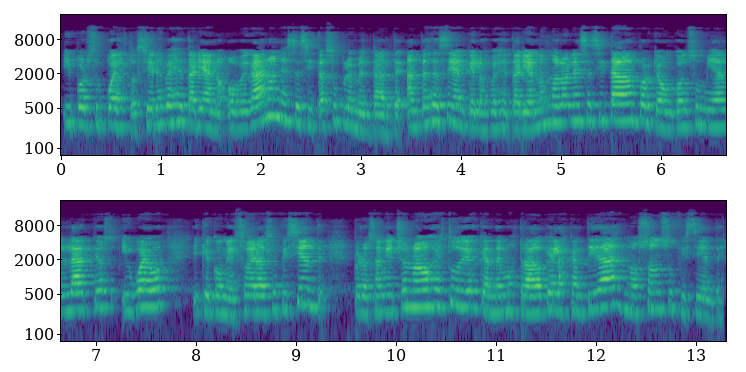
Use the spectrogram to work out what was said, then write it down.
y por supuesto, si eres vegetariano o vegano necesitas suplementarte. Antes decían que los vegetarianos no lo necesitaban porque aún consumían lácteos y huevos y que con eso era suficiente, pero se han hecho nuevos estudios que han demostrado que las cantidades no son suficientes.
